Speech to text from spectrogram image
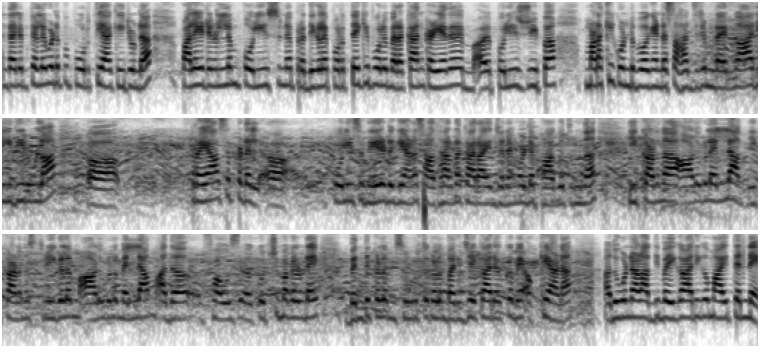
എന്തായാലും തെളിവെടുപ്പ് പൂർത്തിയാക്കിയിട്ടുണ്ട്. പലയിടങ്ങളിലും പോലീസിന് പ്രതികളെ പുറത്തേക്ക് പോലും ഇറക്കാൻ കഴിയാതെ പോലീസ് ജീപ്പ് മടക്കി കൊണ്ടുപോകേണ്ട സാഹചര്യം ഉണ്ടായിരുന്നു ആ രീതിയിലുള്ള പ്രയാസപ്പെടൽ പോലീസ് നേരിടുകയാണ് സാധാരണക്കാരായ ജനങ്ങളുടെ ഭാഗത്തു നിന്ന് ഈ കാണുന്ന ആളുകളെല്ലാം ഈ കാണുന്ന സ്ത്രീകളും ആളുകളും എല്ലാം അത് ഫൗസ് കൊച്ചുമകളുടെ ബന്ധുക്കളും സുഹൃത്തുക്കളും പരിചയക്കാരൊക്കെ ഒക്കെയാണ് അതുകൊണ്ടാണ് അതിവൈകാരികമായി തന്നെ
